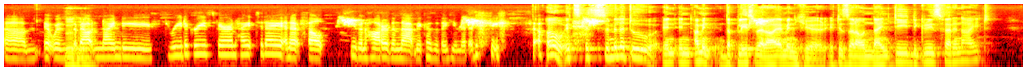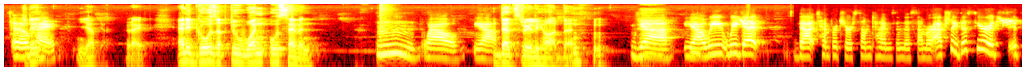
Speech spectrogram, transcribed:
Um, it was Mm-hmm. about 93 degrees Fahrenheit today, and it felt even hotter than that because of the humidity. So, Oh, it's it's similar to in in. I mean, the place where I am in here, it is around 90 degrees Fahrenheit okay. Yep, right, and it goes up to 107. Mm, wow. Yeah. That's really hot then. Yeah. Yeah. We we get that temperature sometimes in the summer. Actually, this year it's it's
